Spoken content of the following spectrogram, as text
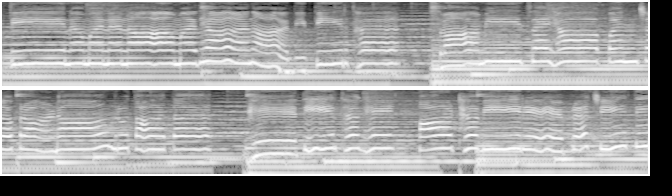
विभूतीन मननाम ध्यानादितीर्थ स्वामीच ह्या पंच प्राणामृतात। हे तीर्थ घे आठवीरे प्रचिती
